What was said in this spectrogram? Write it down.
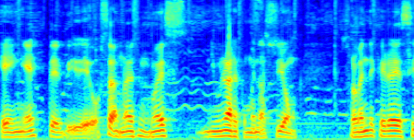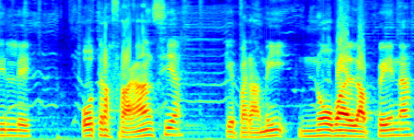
en este video. O sea, no es, no es ni una recomendación. Solamente quería decirle otra fragancia que para mí no vale la pena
